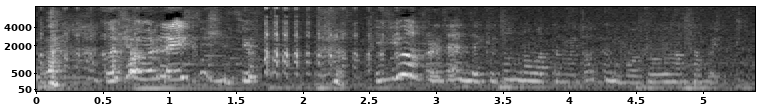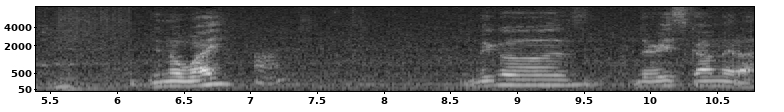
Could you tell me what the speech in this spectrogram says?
like I'm raping you. if you will pretend like you don't know what I'm talking about, you will not have it. You know why? Ah. Because there is camera.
